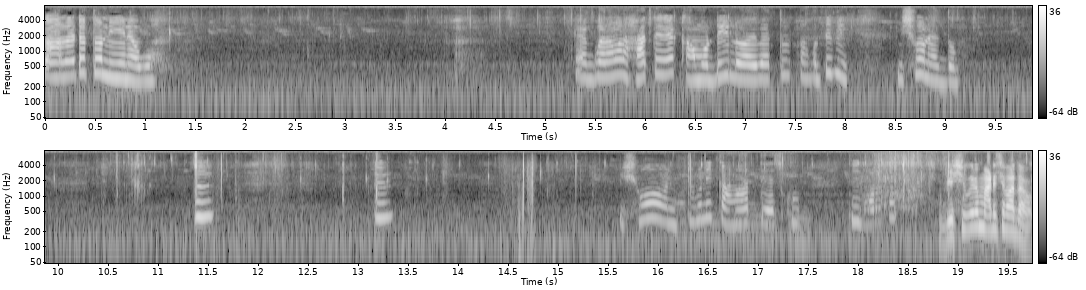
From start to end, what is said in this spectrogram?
কাংড়াটা তো নিয়ে নেব। একবার আমার হাতে কামড় দিল, এবার তুই কামড় দিবি? ভীষণ একদম হুম। হুম। ভীষণ একটুখানি কামড়ার তেজ খুব তুই ধরো তো। বেশি করে মাটি চাপা দাও।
